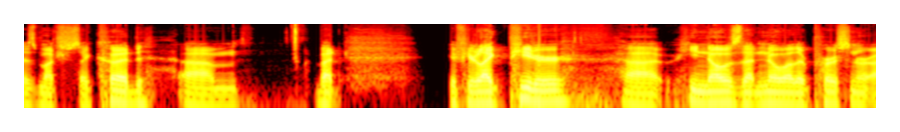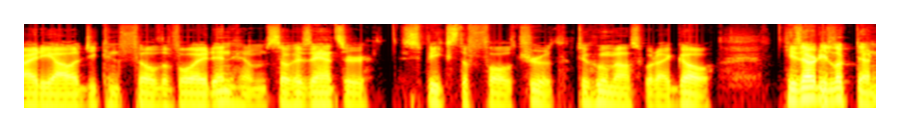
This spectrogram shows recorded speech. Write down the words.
as much as i could um, but if you're like peter uh, he knows that no other person or ideology can fill the void in him so his answer speaks the full truth to whom else would i go He's already looked at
